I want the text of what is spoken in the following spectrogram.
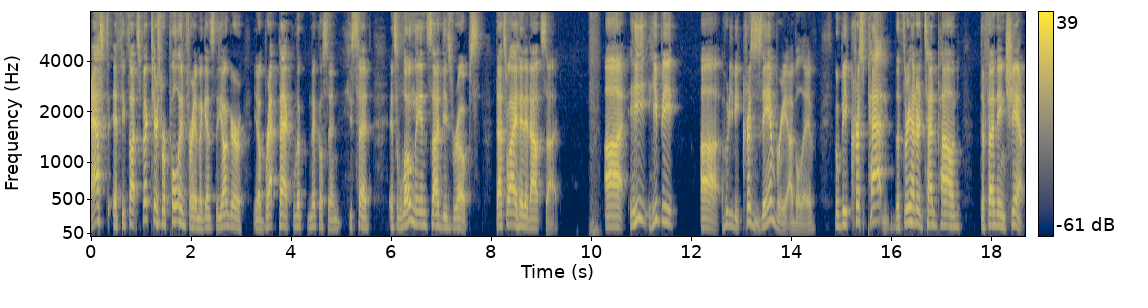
Asked if he thought spectators were pulling for him against the younger, you know, Brat Pack Luke Mickelson, he said, "It's lonely inside these ropes. That's why I hit it outside." Uh, he he beat uh, who did he beat? Chris Zambri, I believe, who beat Chris Patton, the 310 pound defending champ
